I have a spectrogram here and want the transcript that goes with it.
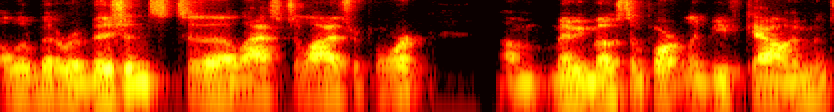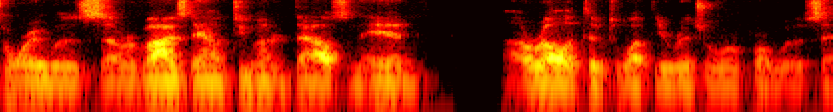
a little bit of revisions to last July's report. Um, maybe most importantly, beef cow inventory was uh, revised down 200,000 head relative to what the original report would have said.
